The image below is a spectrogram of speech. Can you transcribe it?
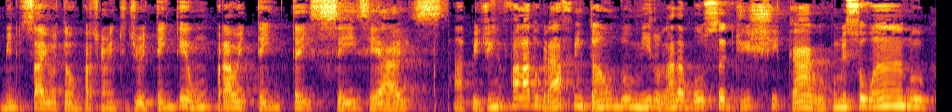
milho saiu então praticamente de 81 para 86 reais. Rapidinho falar do gráfico então do milho lá da bolsa de Chicago. Começou o ano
